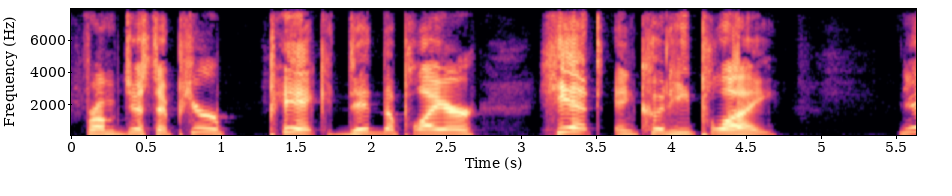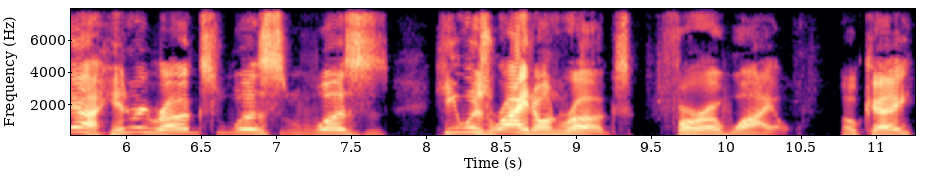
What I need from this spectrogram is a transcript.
from just a pure pick, did the player hit and could he play? Yeah, Henry Ruggs was was he was right on Ruggs for a while. Okay,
